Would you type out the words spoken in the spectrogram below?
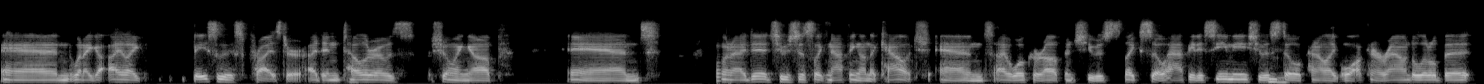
And when I got, I like basically surprised her. I didn't tell her I was showing up. And when I did, she was just like napping on the couch and I woke her up and she was like so happy to see me. She was mm-hmm. still kind of like walking around a little bit.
